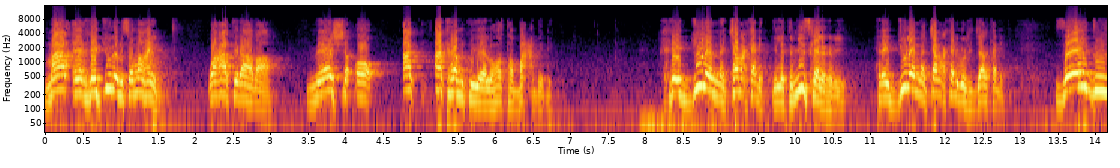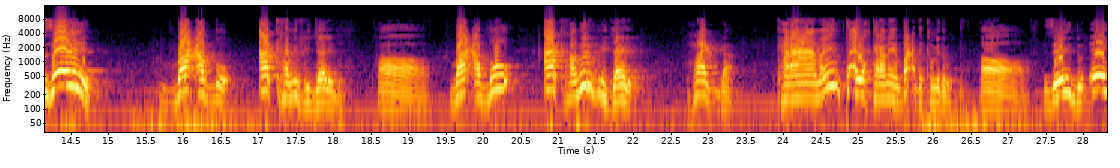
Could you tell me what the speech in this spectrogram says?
ma rajulan soo ma ahayn. Waxaad tidhaahdaa meesha oo akramku yaallo horta bacdi dhig. Rajulanna jamac ka dhig. Ila tamyiiskaa la rabiyey. Rajulanna jamac ka dhig oo rijaal ka dhig. Zaydun zayd! Bacdu akrami rijaali dhig. Bacdu akrami rijaali. Ragga karaamaynta ay wax karaameeyeen bacdi kamida wey zaydun ey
